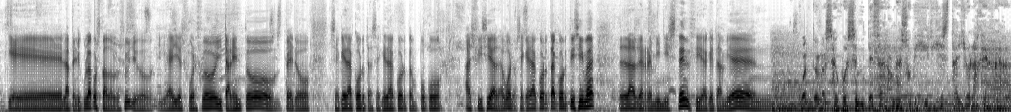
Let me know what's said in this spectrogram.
Que la película costado lo suyo y hay esfuerzo y talento, pero se queda corta, se queda corta, un poco asfixiada. Bueno, se queda corta, cortísima la de reminiscencia, que también... Cuando las aguas empezaron a subir y estalló la guerra,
